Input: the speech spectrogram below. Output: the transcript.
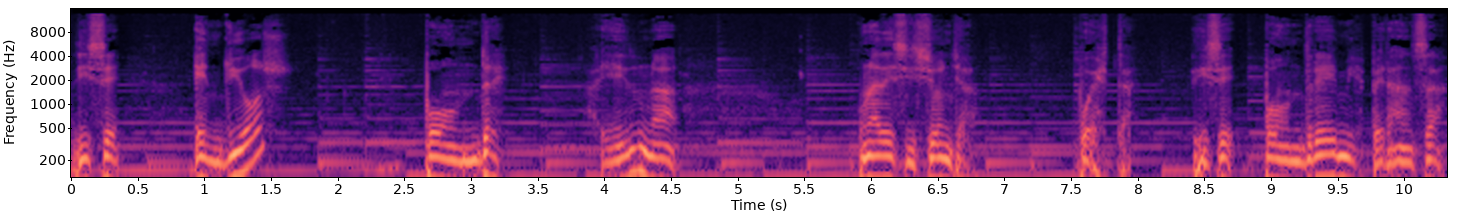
Dice, en Dios pondré hay una, una decisión ya puesta. Dice, pondré mi esperanza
